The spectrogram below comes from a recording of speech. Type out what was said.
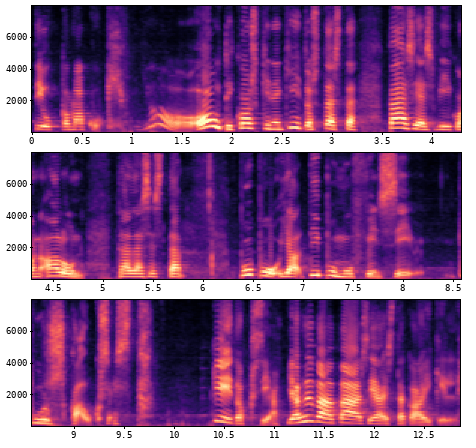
tiukka makuki. Joo, Outi Koskinen, kiitos tästä pääsiäisviikon alun tällaisesta pupu- ja tipumuffinssi purskauksesta. Kiitoksia ja hyvää pääsiäistä kaikille.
